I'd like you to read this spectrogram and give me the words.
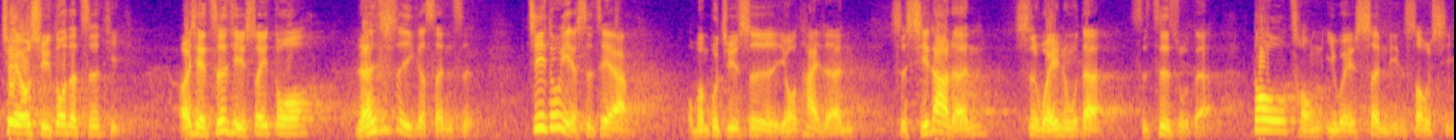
却有许多的肢体，而且肢体虽多，仍是一个身子。基督也是这样，我们不拘是犹太人，是希腊人，是为奴的，是自主的。都从一位圣灵受洗，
